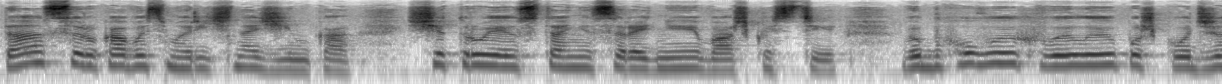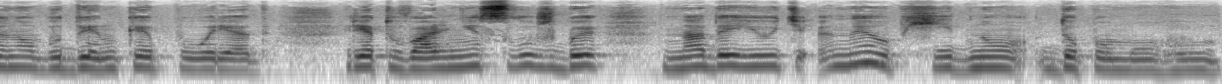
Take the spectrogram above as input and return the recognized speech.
та 48-річна жінка. Ще троє у стані середньої важкості. Вибуховою хвилею пошкоджено будинки поряд. Рятувальні служби надають необхідну допомогу.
